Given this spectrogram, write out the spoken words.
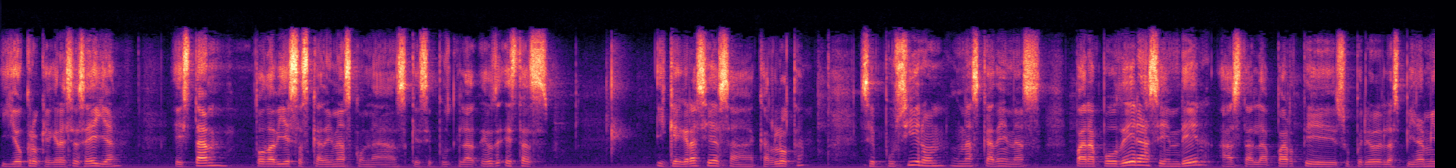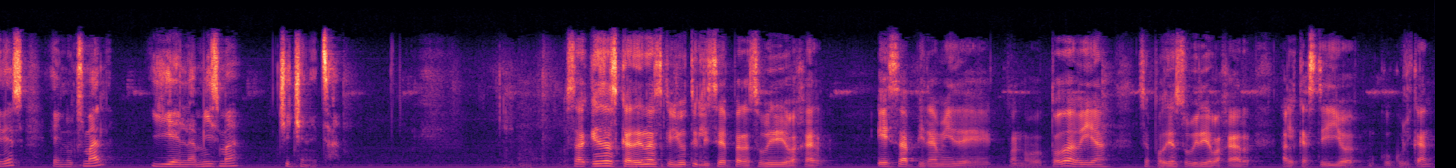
y yo creo que gracias a ella están todavía esas cadenas con las que se estas y que gracias a Carlota se pusieron unas cadenas para poder ascender hasta la parte superior de las pirámides en Uxmal y en la misma Chichen Itza. O sea que esas cadenas que yo utilicé para subir y bajar esa pirámide cuando todavía se podía subir y bajar al castillo Cuculcán,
